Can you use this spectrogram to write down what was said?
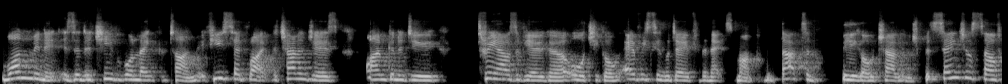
One minute is an achievable length of time. If you said right the challenge is i'm going to do three hours of yoga or qigong every single day for the next month that's a big old challenge. But saying to yourself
